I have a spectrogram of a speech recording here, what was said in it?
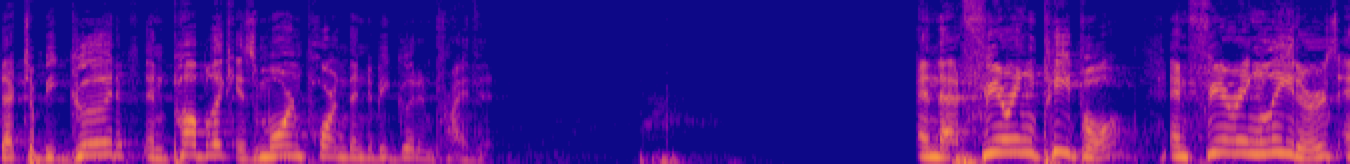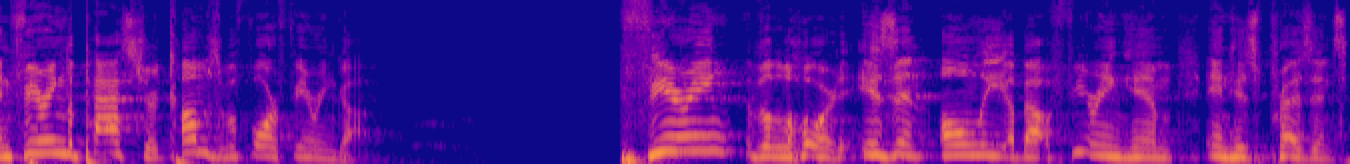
that to be good in public is more important than to be good in private. And that fearing people and fearing leaders and fearing the pastor comes before fearing God. Fearing the Lord isn't only about fearing Him in His presence.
